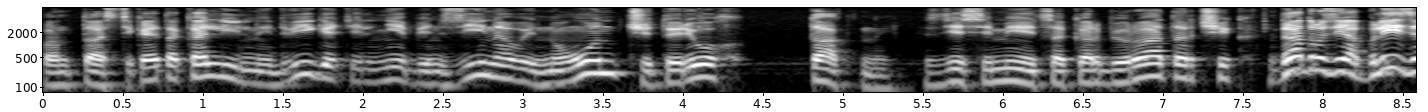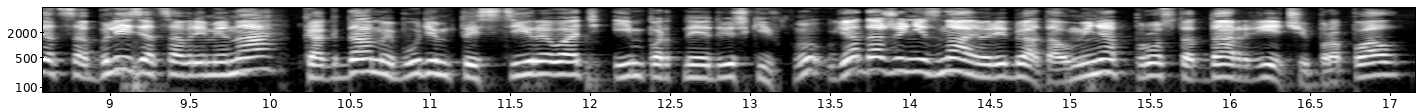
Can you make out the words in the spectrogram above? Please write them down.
Фантастика. Это калильный двигатель, не бензиновый, но он четырех бестактный. Здесь имеется карбюраторчик. Да, друзья, близятся, близятся времена, когда мы будем тестировать импортные движки. Ну, я даже не знаю, ребята, у меня просто дар речи пропал.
